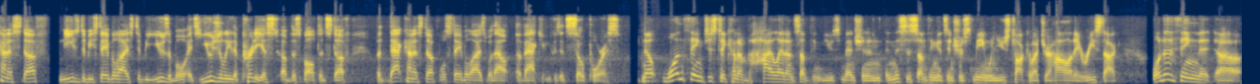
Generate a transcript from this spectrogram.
kind of stuff needs to be stabilized to be usable. It's usually the prettiest of the spalted stuff, but that kind of stuff will stabilize without a vacuum because it's so porous. Now, one thing just to kind of highlight on something you mentioned, and, and this is something that's interests me when you talk about your holiday restock. One of the things that uh,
